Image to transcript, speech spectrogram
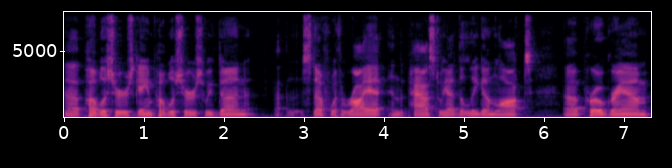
uh, publishers, game publishers. We've done uh, stuff with Riot in the past. We had the League Unlocked uh, program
